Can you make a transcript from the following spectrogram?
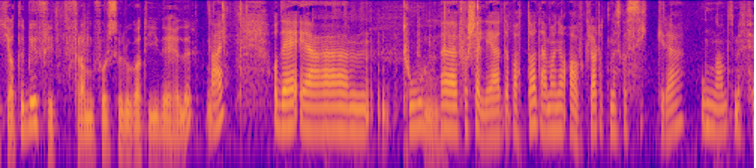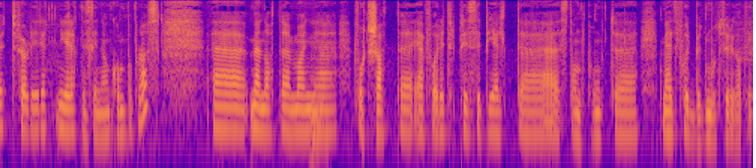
ikke at det blir fritt fram for surrogati, det heller? Nei. Og det er mm, to eh, forskjellige debatter der man har avklart at man skal sikre ungene som er født før de rett, nye retningslinjene kom på plass, eh, men at eh, man eh, fortsatt eh, er for et prinsipielt eh, standpunkt med et forbud mot surrogati.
